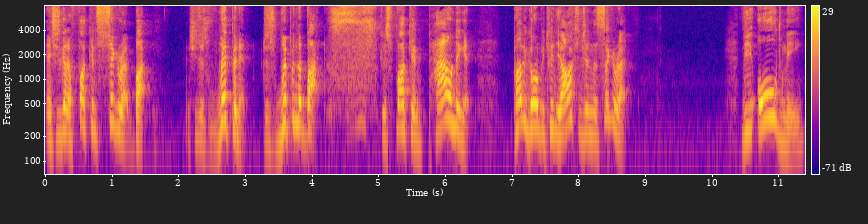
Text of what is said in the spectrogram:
and she's got a fucking cigarette butt. And she's just ripping it, just ripping the butt, just fucking pounding it. Probably going between the oxygen and the cigarette. The old me,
